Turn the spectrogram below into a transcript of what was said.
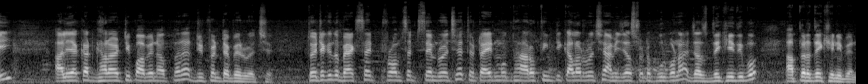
এই ঘাড়াটি পাবেন আপনারা ডিফারেন্ট টাইপের রয়েছে। তো এটা কিন্তু back side front side same রয়েছে। তো মধ্যে আরও তিনটি কালার রয়েছে আমি জাস্ট ওটা খুলবো না জাস্ট দেখিয়ে দিব। আপনারা দেখে নেবেন।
